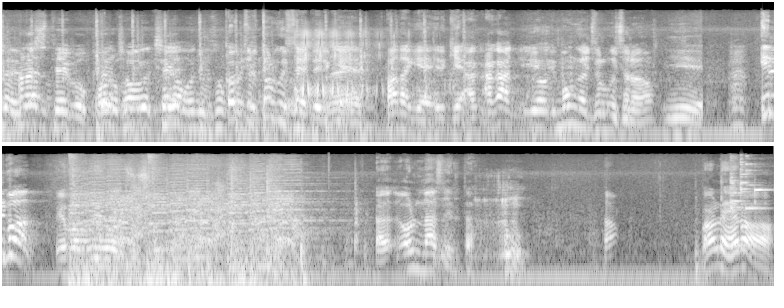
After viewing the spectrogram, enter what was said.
하나씩 대고 번호 저 제가 먼저 우선 껍질 뚫고 있어야 돼 이렇게 바닥에 이렇게 아, 아까 요 뭔가 주는 것처럼. 예. 1번. 여보 이거 주시. 아 얼른 놨어 일단. 어? 빨리 해라.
